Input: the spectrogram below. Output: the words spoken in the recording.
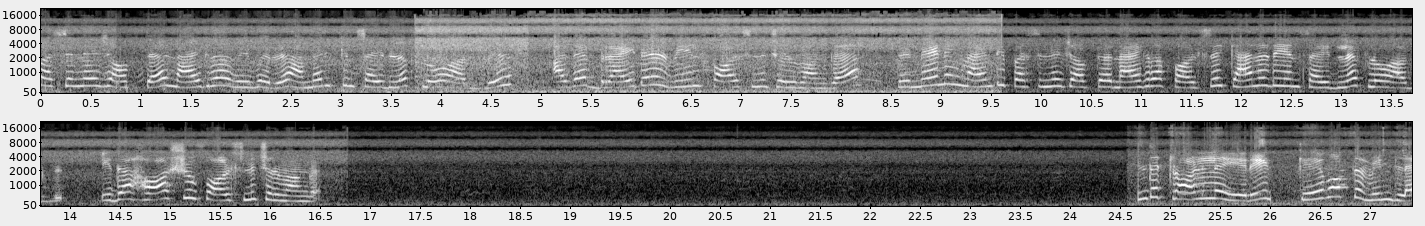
percentage of the Niagara river American சைடில் ஃப்ளோ ஆகுது. அதை பிரைடல் வீல் ஃபால்ஸ்னு சொல்லுவாங்க. Remaining ninety percentage of the Niagara falls Canadian சைடில் ஃப்ளோ ஆகுது. இதை ஹார்ஷூ ஃபால்ஸ்னு சொல்லுவாங்க. இந்த ட்ராலியில் ஏறி கேவ் ஆஃப் த விண்டில்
